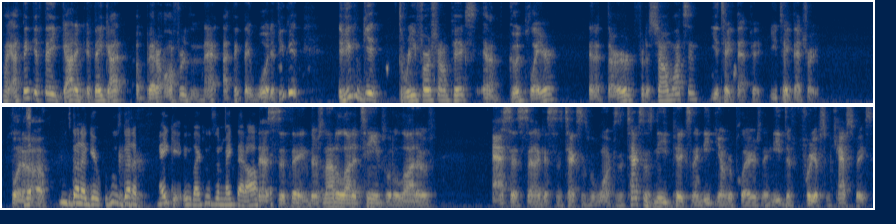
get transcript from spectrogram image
Like I think if they got a if they got a better offer than that, I think they would. If you get if you can get three first round picks and a good player and a third for Deshaun Watson, you take that pick. You take that trade. But uh, who's gonna get? Who's gonna make it? Like who's gonna make that offer? That's the thing. There's not a lot of teams with a lot of assets that I guess the Texans would want because the Texans need picks and they need younger players and they need to free up some cap space.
